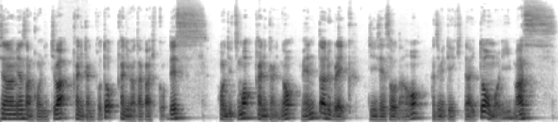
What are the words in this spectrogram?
スナーの皆さん、こんにちは。カニカニことカニワタカヒコです。本日もカニカニのメンタルブレイク、人生相談を始めていきたいと思います。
